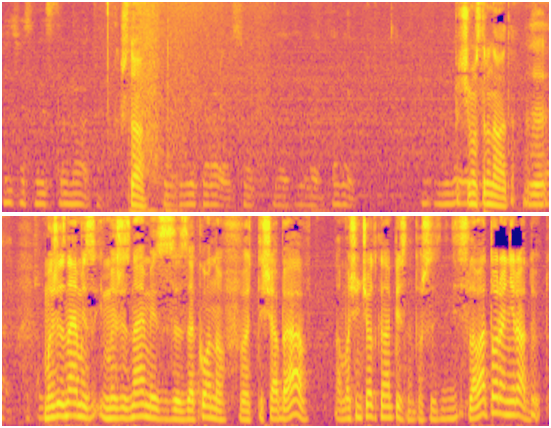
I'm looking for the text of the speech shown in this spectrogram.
Сейчас странновато. Что? Почему странновато? Мы же знаем из, мы же знаем из законов Тишабеав, там очень четко написано, потому что слова Тора не радуют.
